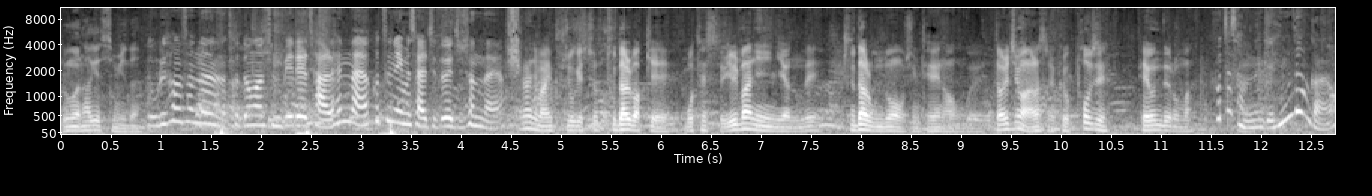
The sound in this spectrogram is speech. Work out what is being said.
응원하겠습니다. 우리 선수는 그동안 준비를 잘 했나요? 코치님이 잘 지도해 주셨나요? 시간이 많이 부족했죠. 두 달밖에 못했어요. 일반인이었는데 두 달 운동하고 지금 대회 나온 거예요. 떨지만 않았어요. 그 포즈 배운 대로만. 포즈 잡는 게 힘든가요?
